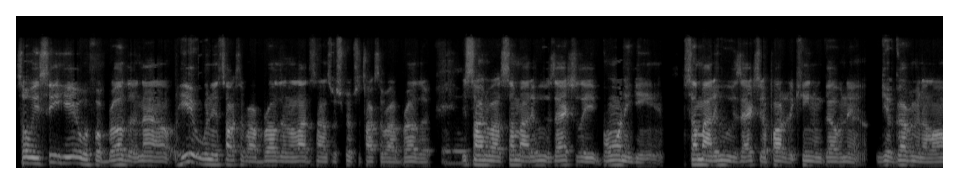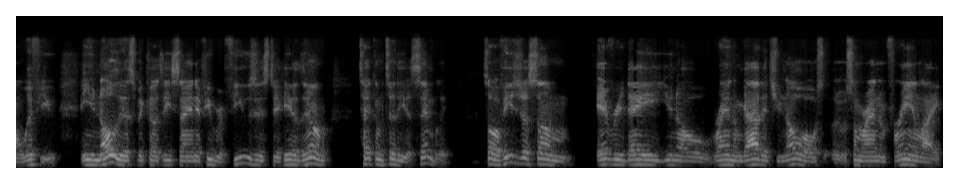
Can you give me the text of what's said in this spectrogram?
So we see here with a brother. Now, here when it talks about brother, and a lot of times when scripture talks about brother, mm-hmm. it's talking about somebody who is actually born again, somebody who is actually a part of the kingdom government, give government along with you. And you know this because he's saying if he refuses to hear them, take him to the assembly. So if he's just some everyday, you know, random guy that you know, or, or some random friend, like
